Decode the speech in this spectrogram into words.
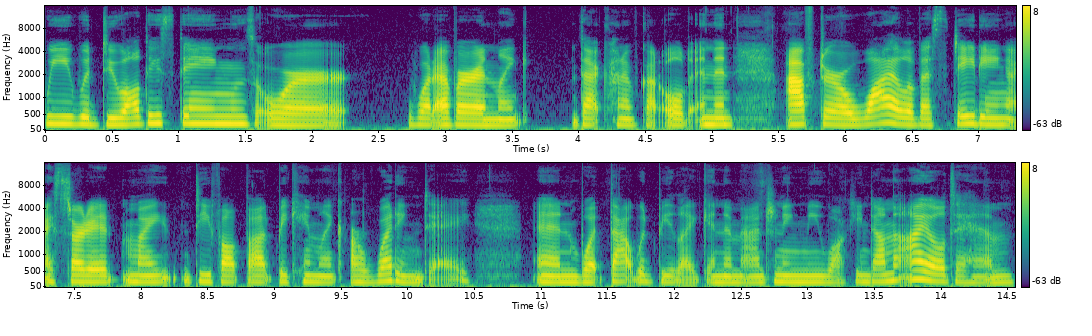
we would do all these things or whatever and like that kind of got old. And then after a while of us dating i started my default thought became like our wedding day and what that would be like and imagining me walking down the aisle to him.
